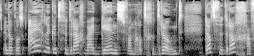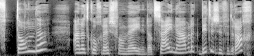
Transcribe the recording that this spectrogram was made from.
En dat was eigenlijk het verdrag waar Gens van had gedroomd. Dat verdrag gaf tanden aan het congres van Wenen. Dat zei namelijk, dit is een verdrag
